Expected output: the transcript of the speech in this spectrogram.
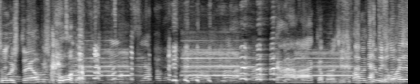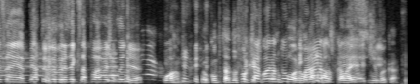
susto, Elvis. Porra. Caraca, bro, a gente falando Aperta de os Lost. números aí, aperta os números aí que essa porra vai explodir. Porra, meu computador fica Porque tipo, agora eu no tô porão da ocupado, casa, fica lá em Fred. cima, cara.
